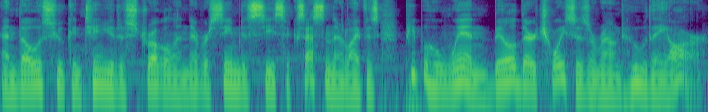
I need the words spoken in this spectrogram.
and those who continue to struggle and never seem to see success in their life is people who win build their choices around who they are.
